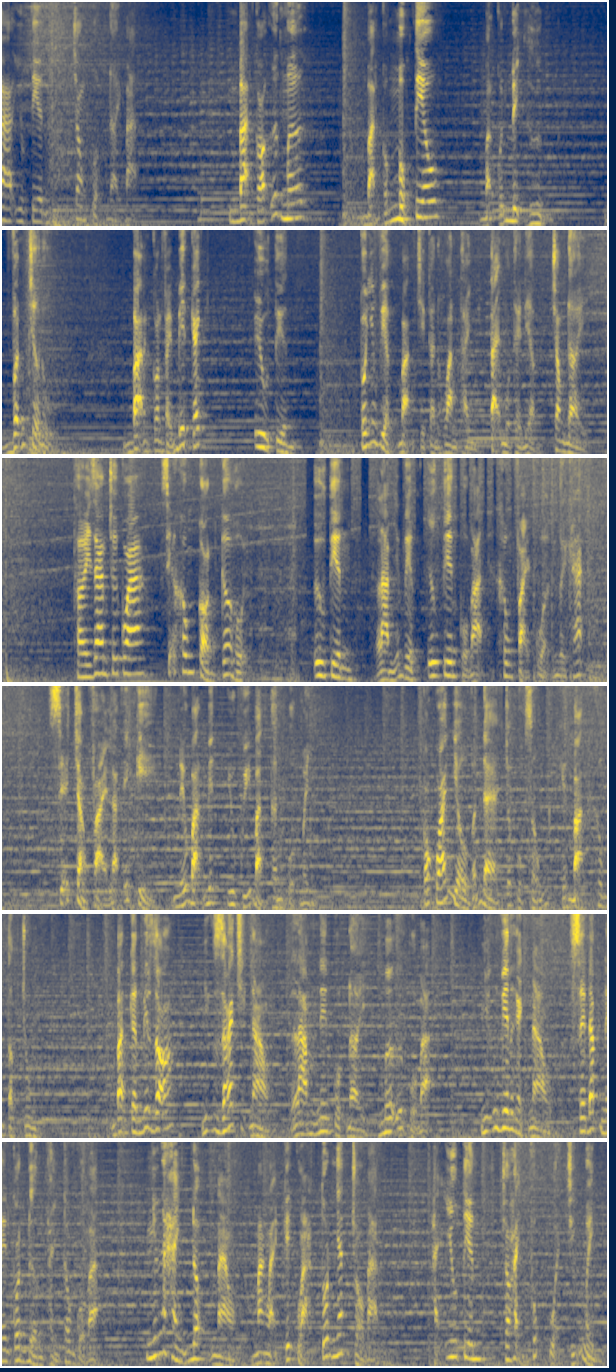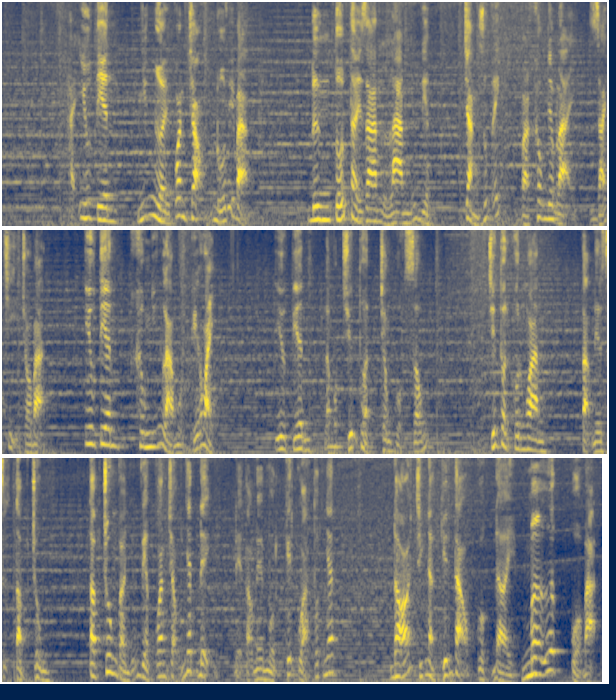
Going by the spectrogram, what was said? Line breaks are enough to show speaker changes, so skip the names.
ba ưu tiên trong cuộc đời bạn. Bạn có ước mơ, bạn có mục tiêu, bạn có định hướng, vẫn chưa đủ. Bạn còn phải biết cách ưu tiên. Có những việc bạn chỉ cần hoàn thành tại một thời điểm trong đời. Thời gian trôi qua sẽ không còn cơ hội. Ưu tiên làm những việc ưu tiên của bạn không phải của người khác sẽ chẳng phải là ích kỷ nếu bạn biết yêu quý bản thân của mình. Có quá nhiều vấn đề trong cuộc sống khiến bạn không tập trung. Bạn cần biết rõ những giá trị nào làm nên cuộc đời mơ ước của bạn. Những viên gạch nào sẽ đắp nên con đường thành công của bạn. Những hành động nào mang lại kết quả tốt nhất cho bạn. Hãy ưu tiên cho hạnh phúc của chính mình. Hãy ưu tiên những người quan trọng đối với bạn. Đừng tốn thời gian làm những việc chẳng giúp ích và không đem lại giá trị cho bạn. Ưu tiên không những là một kế hoạch, ưu tiên là một chiến thuật trong cuộc sống. Chiến thuật khôn ngoan tạo nên sự tập trung, tập trung vào những việc quan trọng nhất định để tạo nên một kết quả tốt nhất. Đó chính là kiến tạo cuộc đời mơ ước của bạn.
